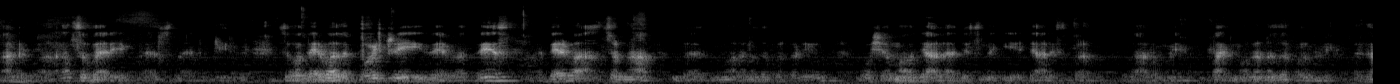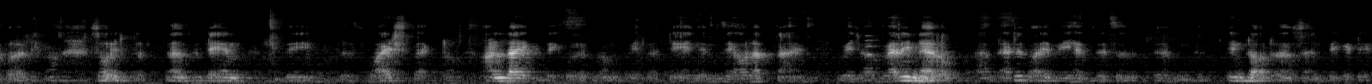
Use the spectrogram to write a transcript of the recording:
I was also very impressed. That so there was a poetry, there was this, there was also not the मौलाना जफर करीम वो शमा उजाला जिसने किए चालीस बारों में by मौलाना जफर अली जफर अली खान so it contained the this wide spectrum unlike the curriculum which was changed in the whole of time which was very narrow and that is why we have this uh, intolerance and bigotry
